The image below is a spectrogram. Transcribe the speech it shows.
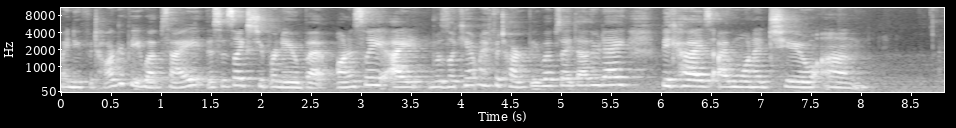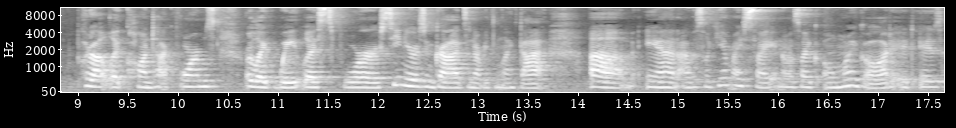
my new photography website. This is like super new, but honestly, I was looking at my photography website the other day because I wanted to um, put out like contact forms or like wait lists for seniors and grads and everything like that. Um, and I was looking at my site and I was like, oh my God, it is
